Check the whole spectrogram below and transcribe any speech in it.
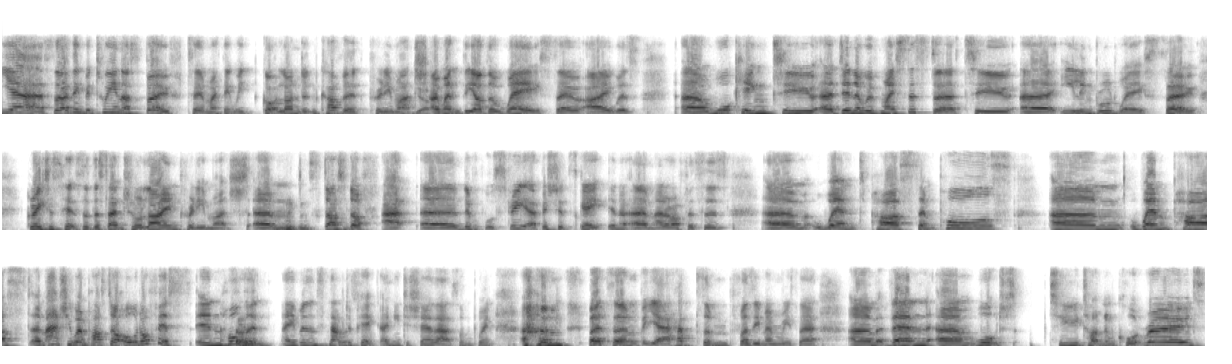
Yeah, so I think between us both, Tim, I think we got London covered pretty much. Yeah. I went the other way, so I was uh, walking to uh, dinner with my sister to uh, Ealing Broadway. So greatest hits of the Central Line, pretty much. Um, started off at uh, Liverpool Street at Bishopsgate in, um, at our offices. Um, went past St Paul's um went past um actually went past our old office in holborn. Oh. i even snapped nice. a pic. I need to share that at some point. Um but um but yeah had some fuzzy memories there. Um then um walked to tottenham court road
